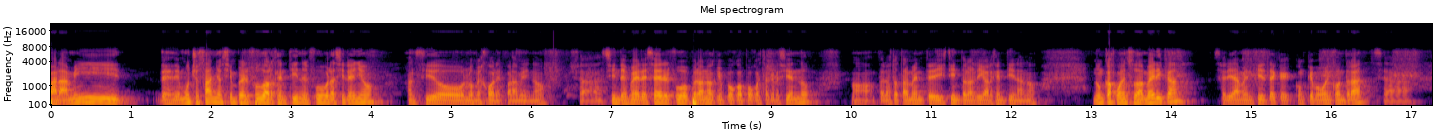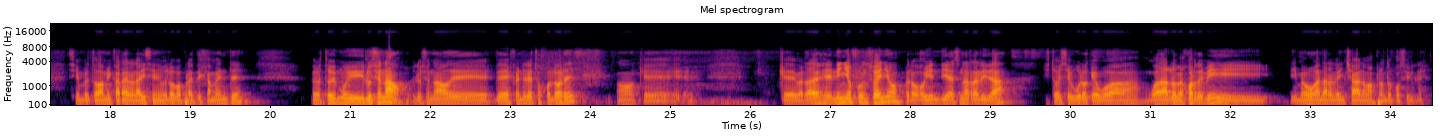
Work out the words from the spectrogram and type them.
Para mí, desde muchos años, siempre el fútbol argentino y el fútbol brasileño han sido los mejores para mí, ¿no? O sea, sin desmerecer el fútbol peruano que poco a poco está creciendo, ¿no? pero es totalmente distinto a la Liga Argentina, ¿no? Nunca jugué en Sudamérica, sería mentirte que con qué me voy a encontrar, o sea, siempre toda mi carrera la hice en Europa prácticamente, pero estoy muy ilusionado, ilusionado de, de defender estos colores, ¿no? Que, que de verdad desde niño fue un sueño, pero hoy en día es una realidad estoy seguro que voy a, voy a dar lo mejor de mí y, y me voy a ganar a la hinchada lo más pronto posible.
